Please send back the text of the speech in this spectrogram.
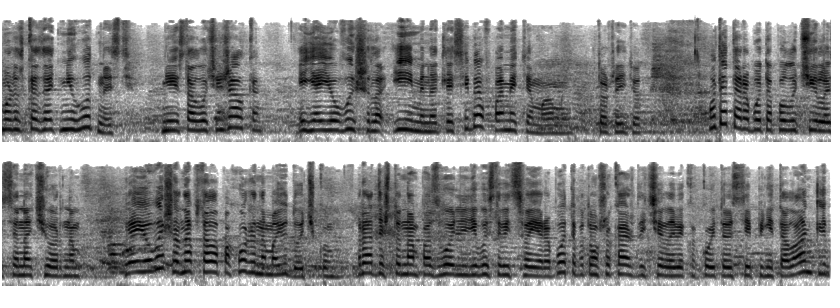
можно сказать, в негодность, мне ее стало очень жалко. И я ее вышила именно для себя в память о маме. Тоже идет. Вот эта работа получилась на черном. Я ее вышила, она стала похожа на мою дочку. Рада, что нам позволили выставить свои работы, потому что каждый человек в какой-то степени талантлив.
